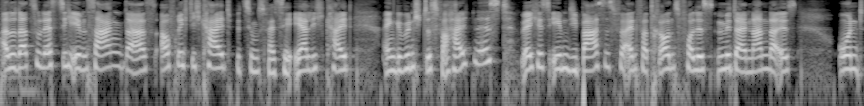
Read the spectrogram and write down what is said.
Also dazu lässt sich eben sagen, dass Aufrichtigkeit bzw. Ehrlichkeit ein gewünschtes Verhalten ist, welches eben die Basis für ein vertrauensvolles Miteinander ist. Und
